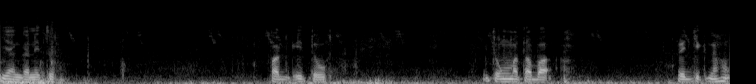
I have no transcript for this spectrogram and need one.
Yan, ganito. Pag ito, itong mataba, reject na ho.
